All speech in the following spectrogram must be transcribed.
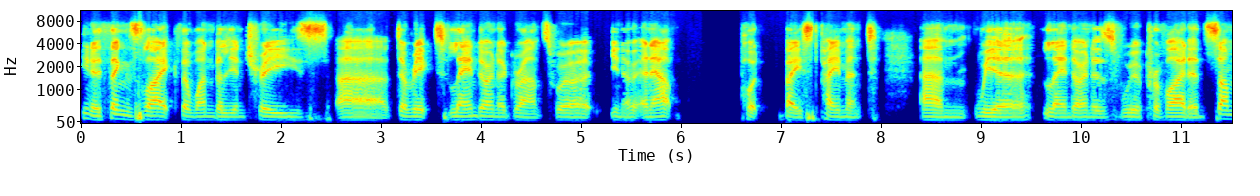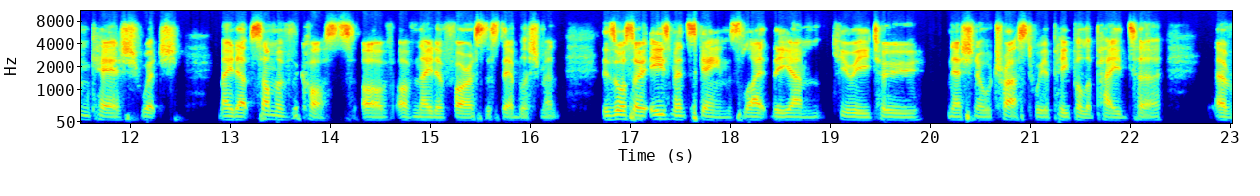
you know, things like the 1 billion trees uh, direct landowner grants were, you know, an output based payment um, where landowners were provided some cash which made up some of the costs of, of native forest establishment. There's also easement schemes like the um, QE2 National Trust where people are paid to uh,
